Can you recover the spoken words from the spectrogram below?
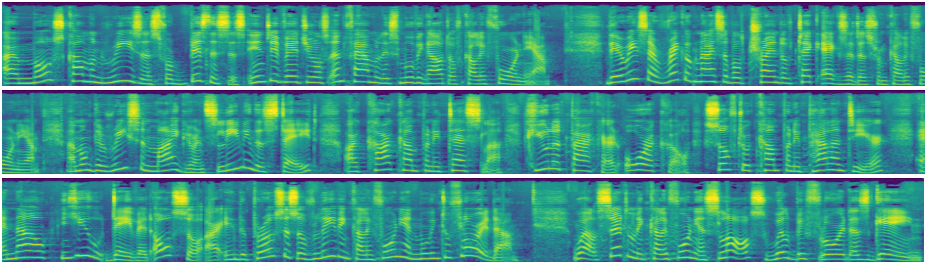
are most common reasons for businesses, individuals, and families moving out of California. There is a recognizable trend of tech exodus from California. Among the recent migrants leaving the state are car company Tesla, Hewlett Packard, Oracle, software company Palantir, and now you, David, also are in the process of leaving California and moving to Florida. Well, certainly California's loss will be Florida's gain.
